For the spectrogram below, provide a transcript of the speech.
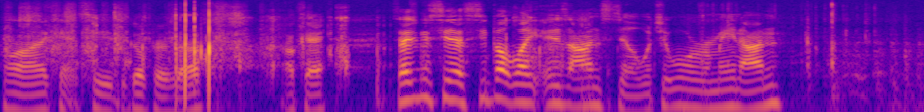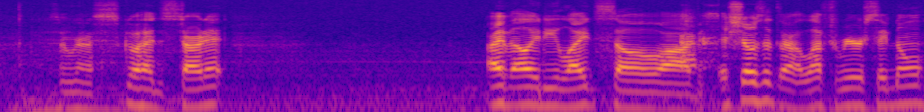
hold on, I can't see the GoPro's off. Okay. So as you can see, that seatbelt light is on still, which it will remain on. So we're going to go ahead and start it. I have LED lights, so uh, it shows that the left rear signal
